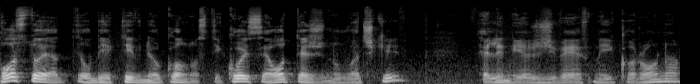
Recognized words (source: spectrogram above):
постојат објективни околности кои се отежнувачки, ели ние живеевме и корона,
